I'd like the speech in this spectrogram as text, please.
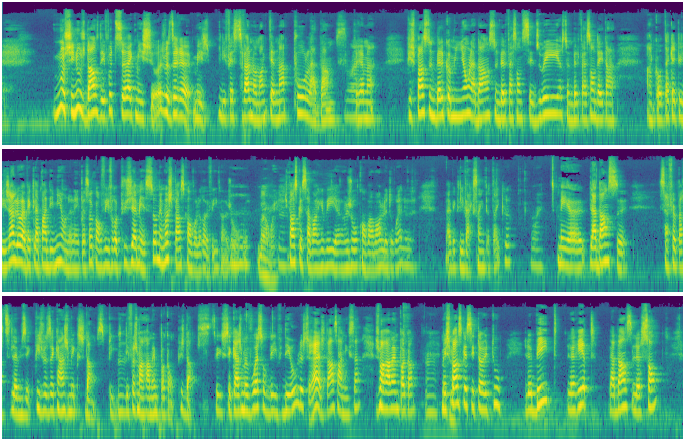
Moi, chez nous, je danse des fois tout seul avec mes chats. Je veux dire, euh, mais les festivals me manquent tellement pour la danse, Ouais. vraiment. Puis je pense que c'est une belle communion, la danse. C'est une belle façon de séduire. C'est une belle façon d'être en, en contact avec les gens. Là, avec la pandémie, on a l'impression qu'on ne revivra plus jamais ça. Mais moi, je pense qu'on va le revivre un jour. Mhm. Ben oui. Je pense que ça va arriver un jour qu'on va avoir le droit, là, avec les vaccins peut-être. Là. Ouais. Mais euh, la danse, euh, ça fait partie de la musique. Puis je veux dire, quand je mixe, je danse. Puis Mm. des fois, je m'en rends même pas compte. Puis je danse. C'est quand je me vois sur des vidéos, là, je dis, ah, je danse en mixant. Je m'en rends même pas compte. Mhm. Mais je pense que c'est un tout. Le beat, le rythme, la danse, le son,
